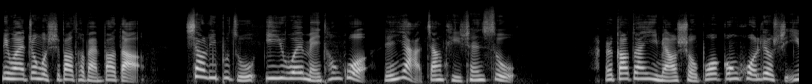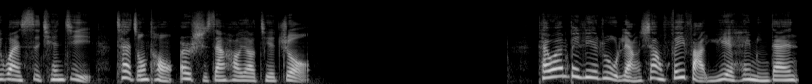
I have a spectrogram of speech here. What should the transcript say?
另外，中国时报头版报道，效力不足，EUA 没通过，联雅将提申诉。而高端疫苗首波供货六十一万四千剂，蔡总统二十三号要接种。台湾被列入两项非法渔业黑名单，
